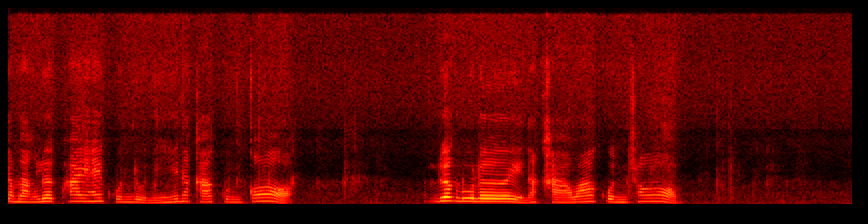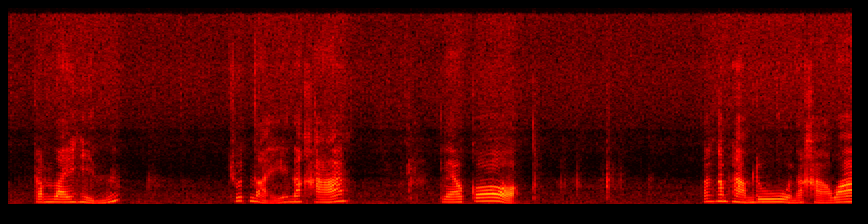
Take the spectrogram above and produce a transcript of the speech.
กำลังเลือกไพ่ให้คุณอยู่นี้นะคะ คุณก็เลือกดูเลยนะคะว่าคุณชอบกำไรหิน ชุดไหนนะคะ แล้วก็ ตั้งคำถามดูนะคะว่า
